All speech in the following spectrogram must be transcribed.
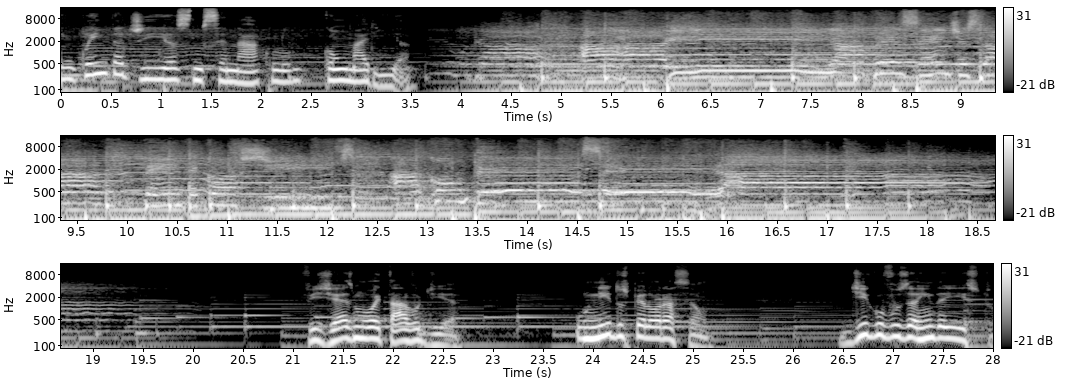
50 dias no cenáculo com Maria. A rainha presente está, Pentecostes acontecerá. Vigésimo oitavo dia. Unidos pela oração. Digo-vos ainda isto:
